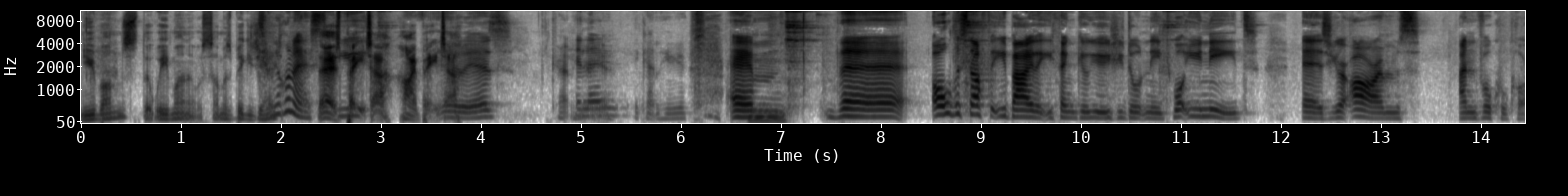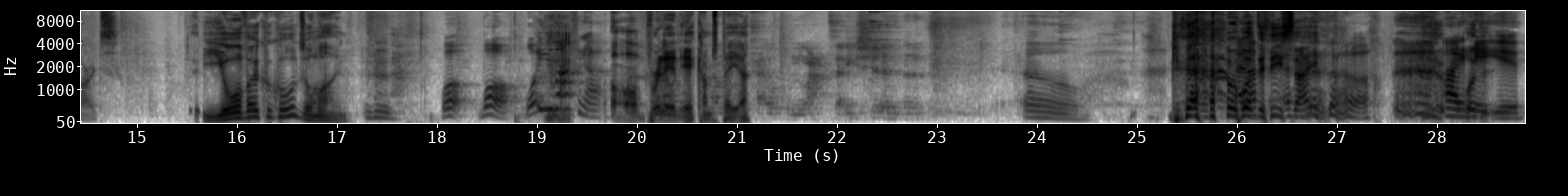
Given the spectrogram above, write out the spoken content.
Newborns that we might not some as big as your To be honest, There's you- Peter. Hi, Peter. There Peter. he is. Can't hear you. I can't hear you. Um, the all the stuff that you buy that you think you'll use, you don't need. What you need is your arms and vocal cords. Your vocal cords or mine? What? What? What are you laughing at? Oh, brilliant. Here comes Peter. Oh, what did he say? I What hate did- you.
